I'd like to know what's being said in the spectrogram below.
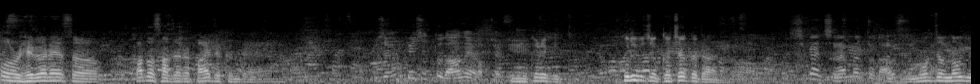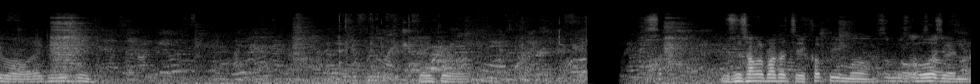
오늘 해변에서 바다 사자를 봐야 될 건데, 이제 햇빛이 또 나네요 갑자기 음, 그렇게 구름이 좀 걷혔거든. 어, 시간 지나면 또 나올 수 있어 몸좀 녹이고 여기 easy thank you 무슨 상을 받았지? 커피 뭐 어워즈 했나? 어,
